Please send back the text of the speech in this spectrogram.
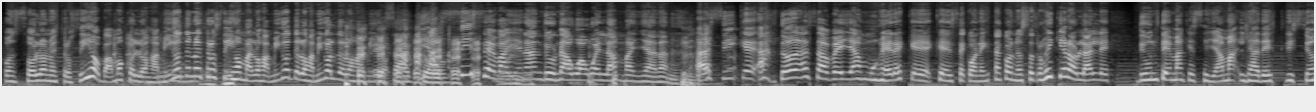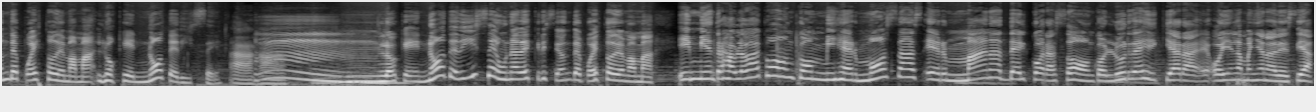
con solo nuestros hijos, vamos con los amigos de nuestros hijos, más los amigos de los amigos de los amigos. Y así se va llenando una guagua en las mañanas. Así que a todas esas bellas mujeres que, que se conectan con nosotros, hoy quiero hablarle de un tema que se llama la descripción de puesto de mamá, lo que no te dice. Mm, lo que no te dice una descripción de puesto de mamá. Y mientras hablaba con, con mis hermosas hermanas del corazón, con Lourdes y Kiara, eh, hoy en la mañana decía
